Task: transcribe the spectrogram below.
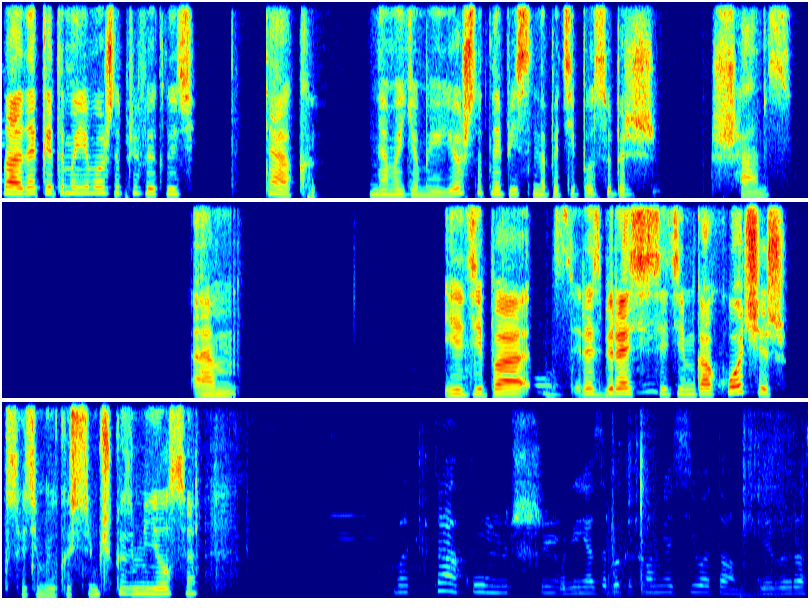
Ладно, к этому ее можно привыкнуть. Так, на моем ее что-то написано по типу супер шанс. Эм. И типа разбирайся с этим как хочешь. Кстати, мой костюмчик изменился. Вот так, умершие. Блин, я забыл, какая у меня сила там. Первый раз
